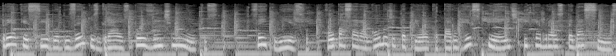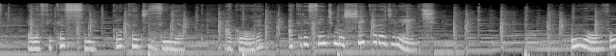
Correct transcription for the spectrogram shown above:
pré-aquecido a 200 graus por 20 minutos. Feito isso, vou passar a goma de tapioca para um recipiente e quebrar os pedacinhos. Ela fica assim, crocantezinha. Agora, acrescente uma xícara de leite, um ovo,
